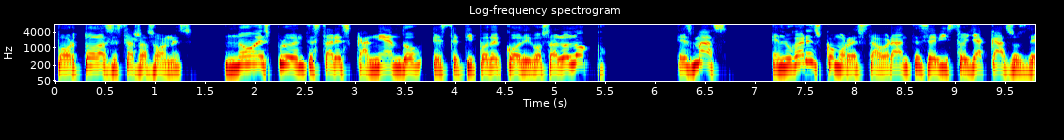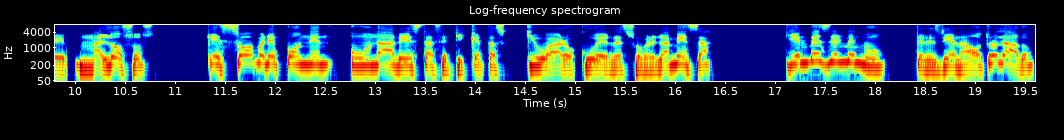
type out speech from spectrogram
Por todas estas razones, no es prudente estar escaneando este tipo de códigos a lo loco. Es más, en lugares como restaurantes he visto ya casos de malosos que sobreponen una de estas etiquetas QR o QR sobre la mesa y en vez del menú te desvían a otro lado,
